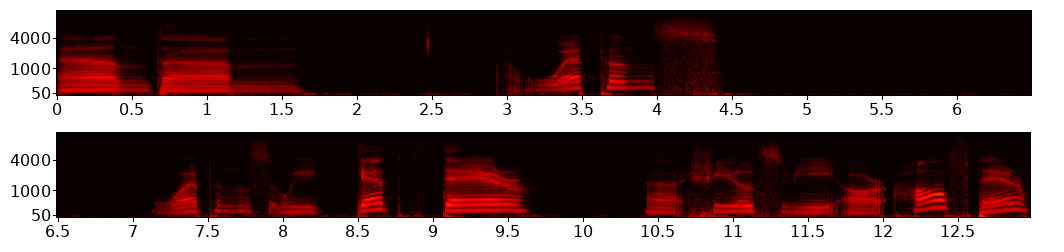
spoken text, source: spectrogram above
and um, weapons. Weapons we get there uh, shields we are half there.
